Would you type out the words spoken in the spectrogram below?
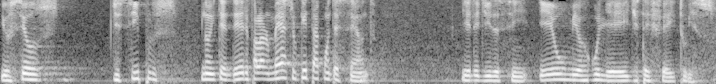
E os seus discípulos não entenderam e falaram: Mestre, o que está acontecendo? E ele diz assim: Eu me orgulhei de ter feito isso.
